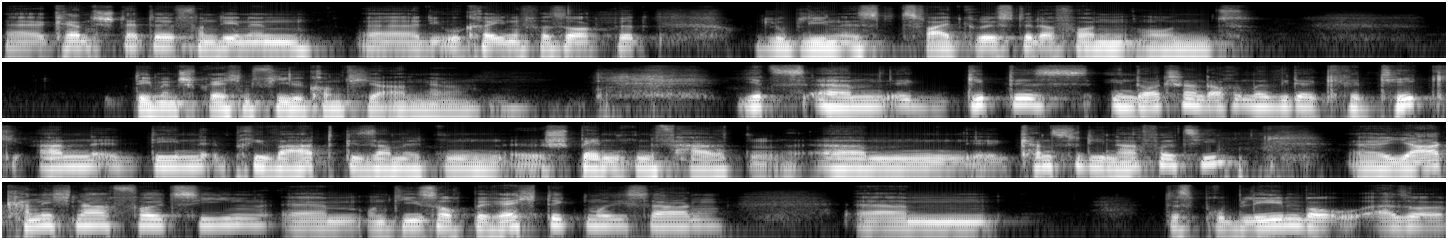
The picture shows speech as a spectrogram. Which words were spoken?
äh, Grenzstädte, von denen äh, die Ukraine versorgt wird. Und Lublin ist die zweitgrößte davon und dementsprechend viel kommt hier an, ja. Jetzt ähm, gibt es in Deutschland auch immer wieder Kritik an den privat gesammelten äh, Spendenfahrten. Ähm, kannst du die nachvollziehen? Äh, ja, kann ich nachvollziehen. Ähm, und die ist auch berechtigt, muss ich sagen. Ähm, das Problem, also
